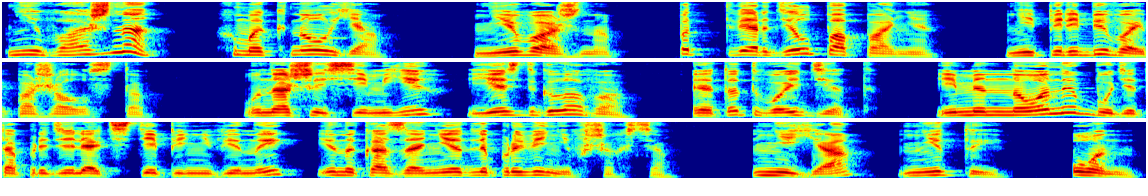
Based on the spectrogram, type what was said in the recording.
«Неважно?» – хмыкнул я. «Неважно», подтвердил папаня. «Не перебивай, пожалуйста. У нашей семьи есть глава. Это твой дед. Именно он и будет определять степень вины и наказания для провинившихся. Не я, не ты. Он».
